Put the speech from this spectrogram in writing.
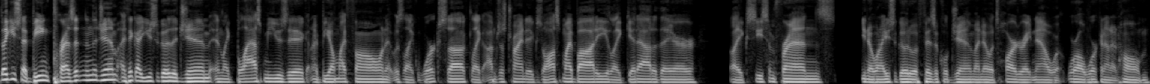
like you said, being present in the gym. I think I used to go to the gym and like blast music, and I'd be on my phone. It was like work sucked. Like I'm just trying to exhaust my body, like get out of there, like see some friends. You know, when I used to go to a physical gym, I know it's hard right now. We're, we're all working out at home,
